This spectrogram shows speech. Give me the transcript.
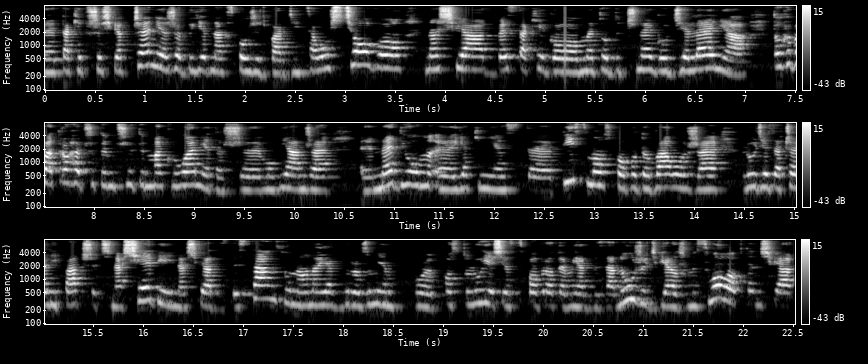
y, takie przeświadczenie, żeby jednak spojrzeć bardziej całościowo na świat, bez takiego metodycznego dzielenia. To chyba trochę przy tym, przy tym Makluanie też y, mówiłam, że medium, jakim jest pismo, spowodowało, że ludzie zaczęli patrzeć na siebie i na świat z dystansu. No ona jakby rozumiem, postuluje się z powrotem jakby zanurzyć wielozmysłowo w ten świat.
